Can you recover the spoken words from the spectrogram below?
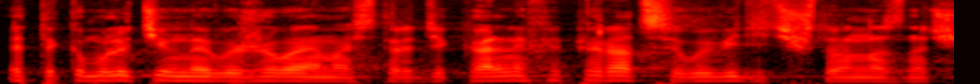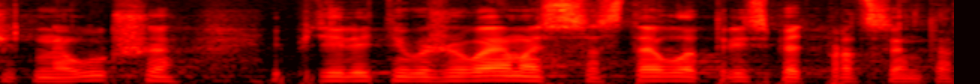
Это кумулятивная выживаемость радикальных операций. Вы видите, что она значительно лучше, и пятилетняя выживаемость составила 35%.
